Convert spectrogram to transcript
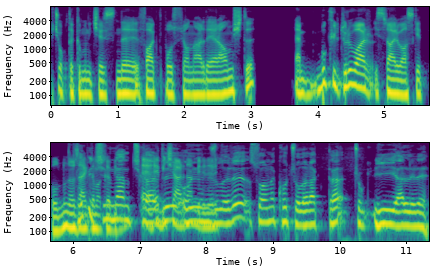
birçok takımın içerisinde farklı pozisyonlarda yer almıştı. Yani bu kültürü var İsrail basketbolunun özellikle hep içinden Maccabi'nin. çıkardığı evet, hep oyuncuları birileri. sonra koç olarak da çok iyi yerlere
